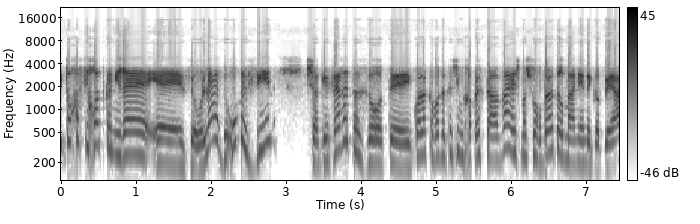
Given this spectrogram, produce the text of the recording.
מתוך השיחות כנראה אה, זה עולה, והוא מבין שהגברת הזאת, אה, עם כל הכבוד לזה שהיא מחפשת אהבה, יש משהו הרבה יותר מעניין לגביה,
